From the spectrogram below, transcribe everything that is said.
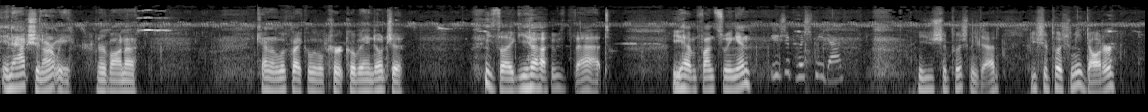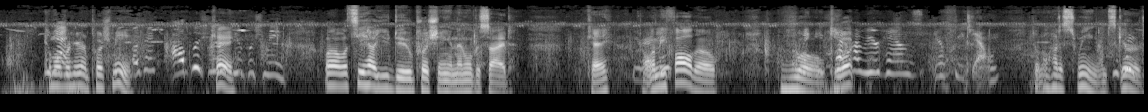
in action, aren't we, Nirvana? Kind of look like a little Kurt Cobain, don't you? He's like, yeah, who's that? You having fun swinging? You should push me, Dad. You should push me, Dad. You should push me, daughter. Come Okay. over here and push me. Okay, I'll push you Okay. if you push me. Well, let's see how you do pushing and then we'll decide. Okay? Don't let me fall though. Whoa, you can't what? Have your hands, your feet down. Don't know how to swing. I'm scared.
